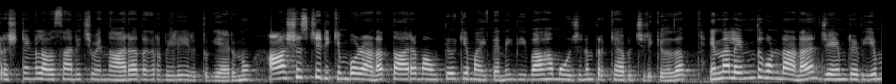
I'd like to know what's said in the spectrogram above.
പ്രശ്നങ്ങൾ അവസാനിച്ചു എന്ന് ആരാധകർ വിലയിരുത്തുകയായിരുന്നു. ആശ്വസിച്ചിരിക്കുമ്പോഴാണ് താരം ഔദ്യോഗികമായി തന്നെ വിവാഹമോചനം പ്രഖ്യാപിച്ചിരിക്കുന്നത്. എന്നാൽ എന്തുകൊണ്ടാണ് ജയം രവിയും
